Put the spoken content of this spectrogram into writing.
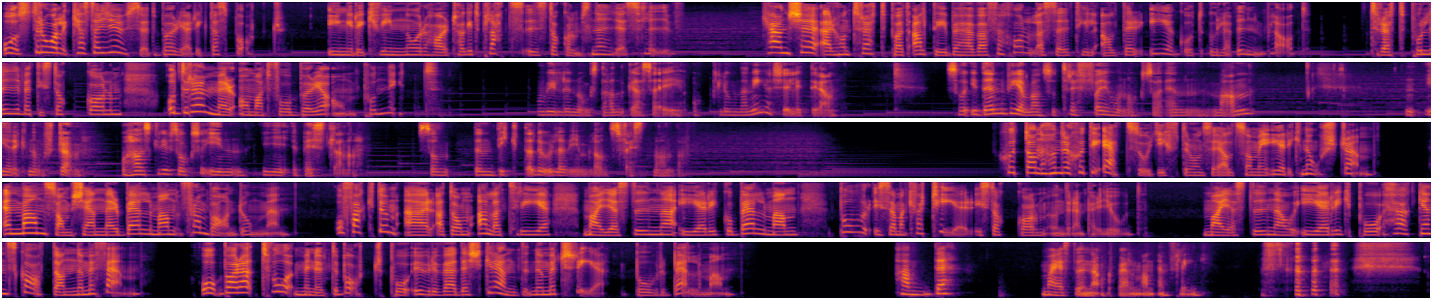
Och strålkastarljuset börjar riktas bort. Yngre kvinnor har tagit plats i Stockholms nöjesliv. Kanske är hon trött på att alltid behöva förhålla sig till alter egot Ulla Vinblad. Trött på livet i Stockholm och drömmer om att få börja om på nytt. Hon ville nog stadga sig och lugna ner sig lite grann. Så i den vevan så träffar hon också en man, Erik Nordström. Och han skrivs också in i epistlarna som den diktade Ulla Vinblads fästman. 1771 så gifter hon sig alltså med Erik Norström En man som känner Bellman från barndomen. Och faktum är att de alla tre, Maja-Stina, Erik och Bellman, bor i samma kvarter i Stockholm under en period. Maja-Stina och Erik på Hökensgatan nummer 5. Och bara två minuter bort, på Urvädersgränd nummer 3, bor Bellman. Hade Maja-Stina och Bellman en fling?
